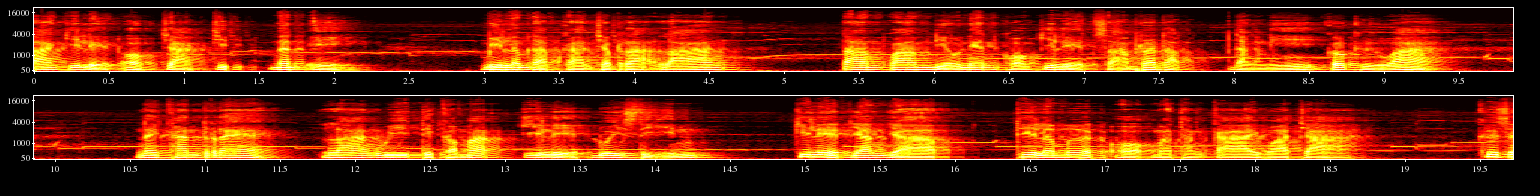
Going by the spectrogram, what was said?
ล้างกิเลสออกจากจิตนั่นเอง มีลำดับการชำระล้าง ตามความเหนียวแน่นของกิเลสสามระดับ ดังนี้ก็คือว่า ในขั้นแรก ล้างวีติกมะกิเลสด้วยศีล กิเลสอย่างหยาบที่ละเมิดออกมาทางกายวาจา คือแส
